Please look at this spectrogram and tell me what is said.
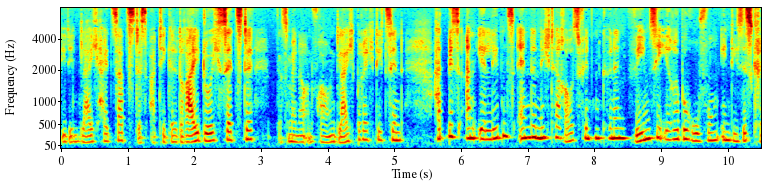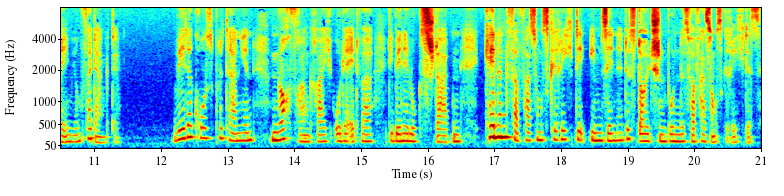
die den Gleichheitssatz des Artikel 3 durchsetzte, dass Männer und Frauen gleichberechtigt sind, hat bis an ihr Lebensende nicht herausfinden können, wem sie ihre Berufung in dieses Gremium verdankte. Weder Großbritannien noch Frankreich oder etwa die Benelux-Staaten kennen Verfassungsgerichte im Sinne des deutschen Bundesverfassungsgerichtes.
